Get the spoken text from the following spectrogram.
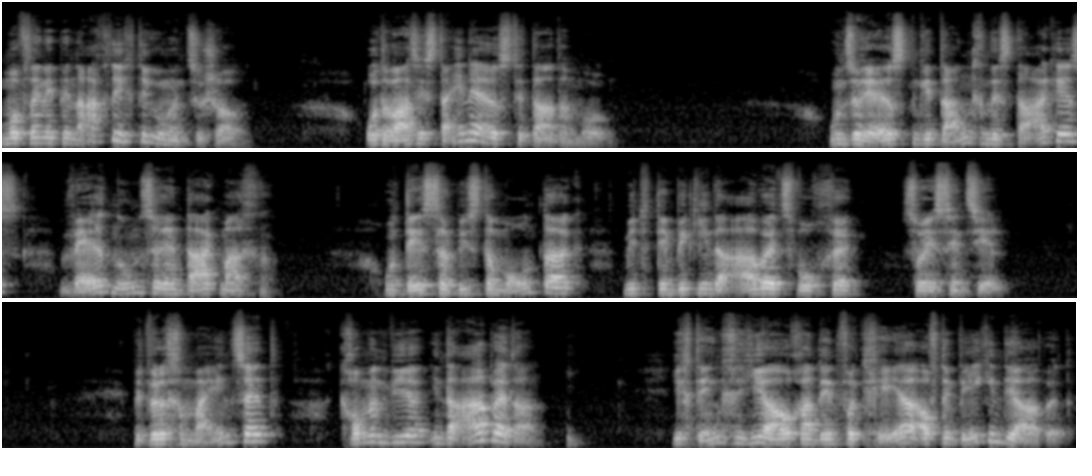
um auf deine Benachrichtigungen zu schauen? Oder was ist deine erste Tat am Morgen? Unsere ersten Gedanken des Tages werden unseren Tag machen. Und deshalb ist der Montag mit dem Beginn der Arbeitswoche so essentiell. Mit welchem Mindset kommen wir in der Arbeit an? Ich denke hier auch an den Verkehr auf dem Weg in die Arbeit.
